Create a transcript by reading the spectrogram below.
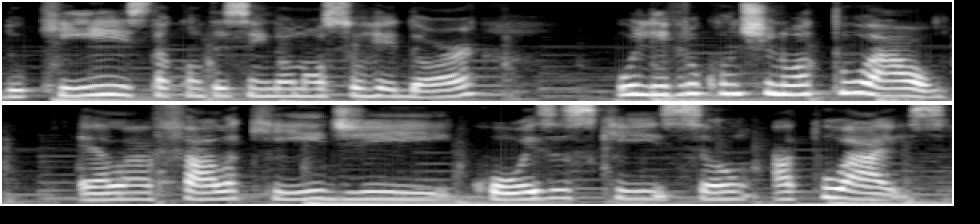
do que está acontecendo ao nosso redor, o livro continua atual, ela fala aqui de coisas que são atuais.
